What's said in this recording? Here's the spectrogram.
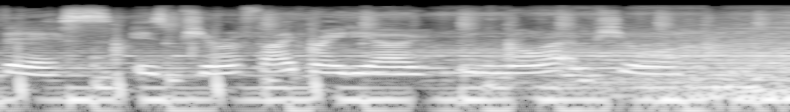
This is Purified Radio with Nora En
